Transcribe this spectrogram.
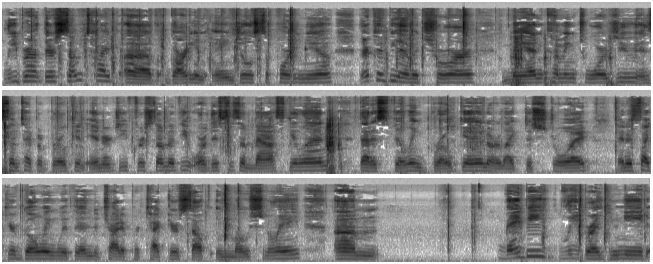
Libra, there's some type of guardian angel supporting you. There could be a mature man coming towards you in some type of broken energy for some of you. Or this is a masculine that is feeling broken or like destroyed. And it's like you're going within to try to protect yourself emotionally. Um, maybe Libra, you need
